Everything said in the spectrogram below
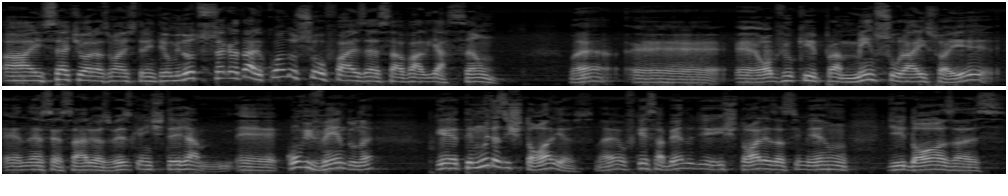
Às 7 horas mais 31 minutos. Secretário, quando o senhor faz essa avaliação, né, é, é óbvio que para mensurar isso aí é necessário, às vezes, que a gente esteja é, convivendo, né? Porque tem muitas histórias, né? Eu fiquei sabendo de histórias assim mesmo de idosas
